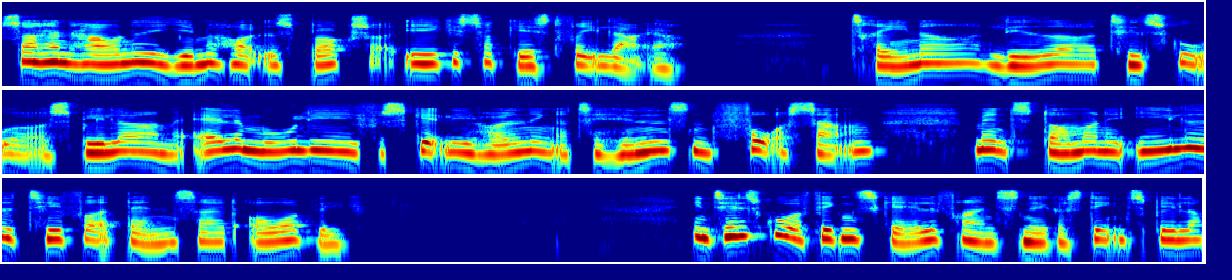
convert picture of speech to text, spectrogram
så han havnede i hjemmeholdets boks og ikke så gæstfri lejr. Trænere, ledere, tilskuere og spillere med alle mulige forskellige holdninger til hændelsen for sammen, mens dommerne ilede til for at danne sig et overblik. En tilskuer fik en skalle fra en snækkerstenspiller,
